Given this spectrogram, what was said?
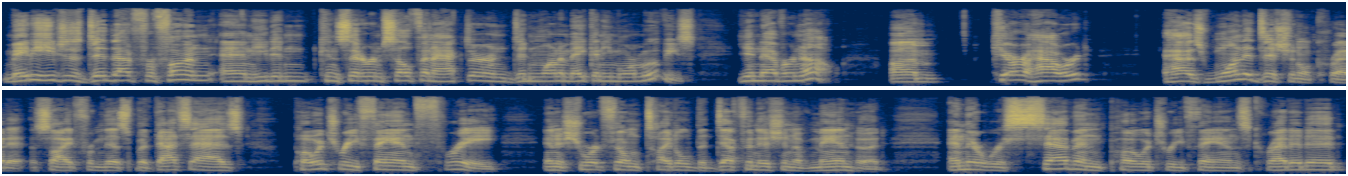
Maybe he just did that for fun and he didn't consider himself an actor and didn't want to make any more movies. You never know. Um, Kiara Howard has one additional credit aside from this, but that's as Poetry Fan 3 in a short film titled The Definition of Manhood. And there were seven poetry fans credited.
